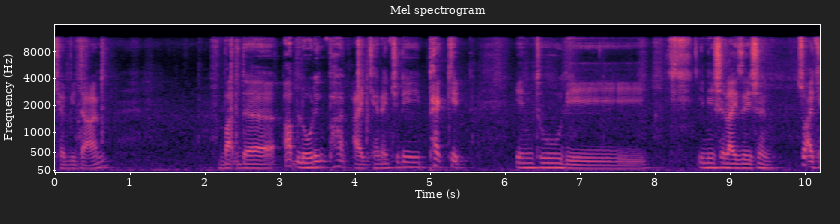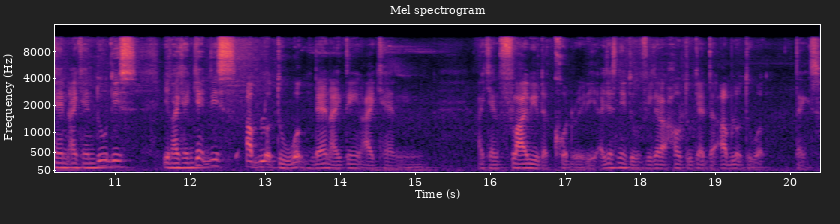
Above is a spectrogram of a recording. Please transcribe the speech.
can be done but the uploading part I can actually pack it into the initialization. So I can I can do this. If I can get this upload to work then I think I can I can fly with the code already. I just need to figure out how to get the upload to work. Thanks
